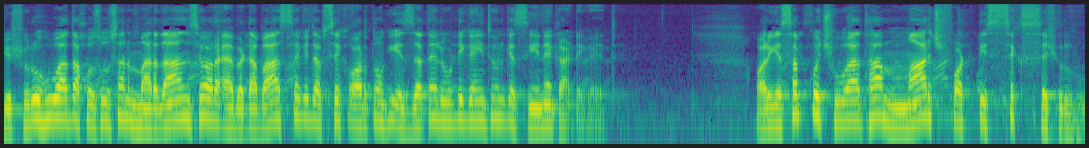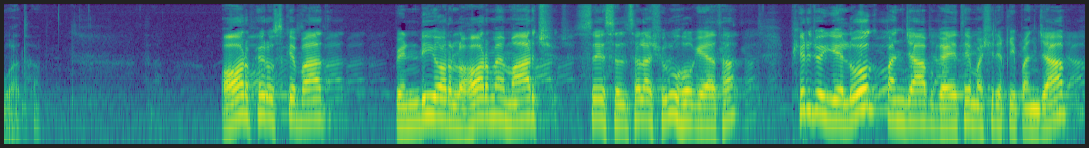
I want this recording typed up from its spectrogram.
ये शुरू हुआ था खसूस मर्दान से और एबटाबाद से, कि जब सिख औरतों की इज्जतें लूटी गई थी, उनके सीने काटे गए थे। और ये सब कुछ हुआ था मार्च 46 से शुरू हुआ था। और फिर उसके बाद पिंडी और लाहौर में मार्च से सिलसिला शुरू हो गया था। फिर जो ये लोग पंजाब गए थे, मशरक़ी पंजाब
